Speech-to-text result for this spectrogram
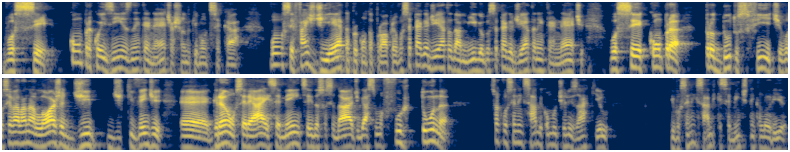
Você compra coisinhas na internet achando que vão te secar. Você faz dieta por conta própria, você pega a dieta da amiga, você pega dieta na internet, você compra produtos fit, você vai lá na loja de, de que vende é, grãos, cereais, sementes aí da sua cidade, gasta uma fortuna, só que você nem sabe como utilizar aquilo. E você nem sabe que semente tem caloria.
